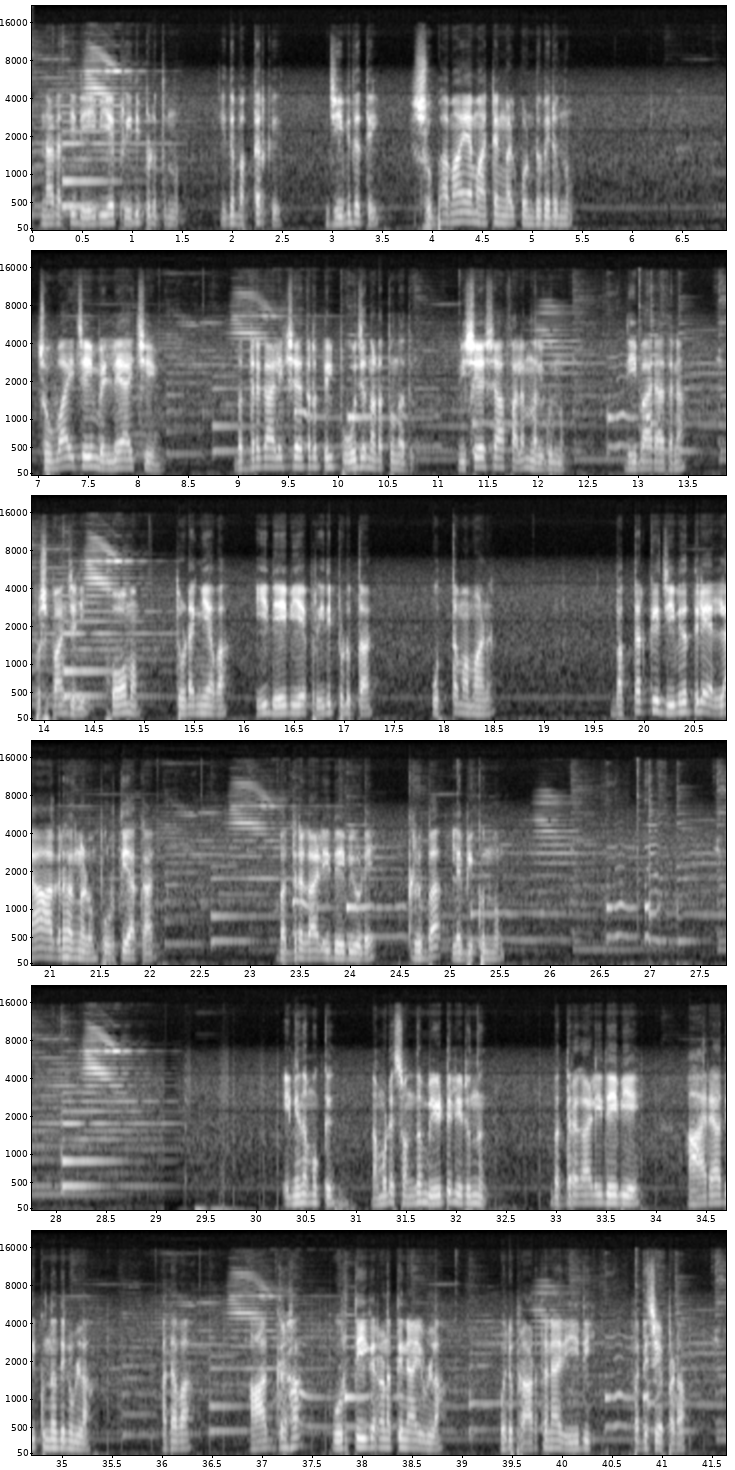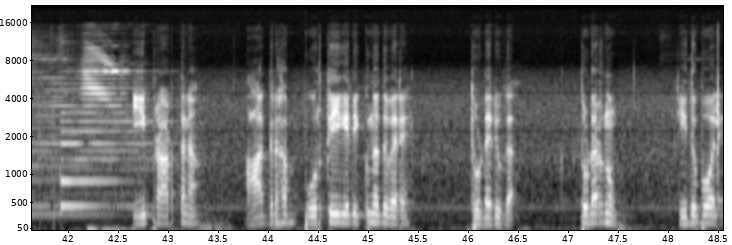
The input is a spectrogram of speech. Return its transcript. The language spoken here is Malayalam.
നടത്തി ദേവിയെ പ്രീതിപ്പെടുത്തുന്നു. ഇത് ഭക്തർക്ക് ജീവിതത്തിൽ ശുഭമായ മാറ്റങ്ങൾ കൊണ്ടുവരുന്നു. ചൊവ്വാഴ്ചയും വെള്ളിയാഴ്ചയും ഭദ്രകാളി ക്ഷേത്രത്തിൽ പൂജ നടത്തുന്നത് വിശേഷ ഫലം നൽകുന്നു. ദീപാരാധന പുഷ്പാഞ്ജലി ഹോമം തുടങ്ങിയവ ഈ ദേവിയെ പ്രീതിപ്പെടുത്താൻ ഉത്തമമാണ്. ഭക്തർക്ക് ജീവിതത്തിലെ എല്ലാ ആഗ്രഹങ്ങളും പൂർത്തിയാക്കാൻ ഭദ്രകാളി ദേവിയുടെ കൃപ ലഭിക്കുന്നു. ഇനി നമുക്ക് നമ്മുടെ സ്വന്തം വീട്ടിലിരുന്ന് ഭദ്രകാളി ദേവിയെ ആരാധിക്കുന്നതിനുള്ള അഥവാ ആഗ്രഹ പൂർത്തീകരണത്തിനായുള്ള ഒരു പ്രാർത്ഥനാ രീതി പരിചയപ്പെടാം. ഈ പ്രാർത്ഥന ആഗ്രഹം പൂർത്തീകരിക്കുന്നതുവരെ തുടരുക. തുടർന്നും ഇതുപോലെ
